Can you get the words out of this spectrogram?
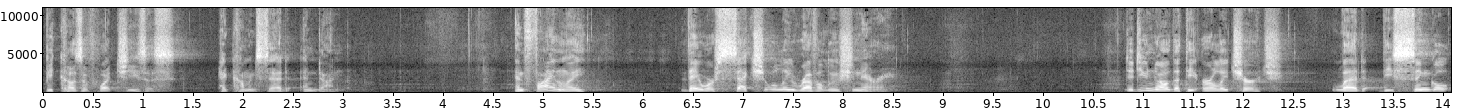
because of what Jesus had come and said and done. And finally, they were sexually revolutionary. Did you know that the early church led the single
